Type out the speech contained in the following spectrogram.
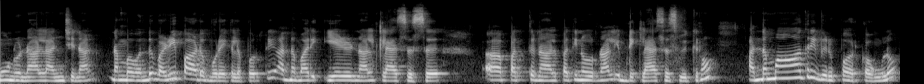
மூணு நாள் அஞ்சு நாள் நம்ம வந்து வழிபாடு முறைகளை பொறுத்து அந்த மாதிரி ஏழு நாள் கிளாஸஸ்ஸு பத்து நாள் பதினோரு நாள் இப்படி கிளாஸஸ் வைக்கிறோம். அந்த மாதிரி விருப்பம் இருக்கவங்களும்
